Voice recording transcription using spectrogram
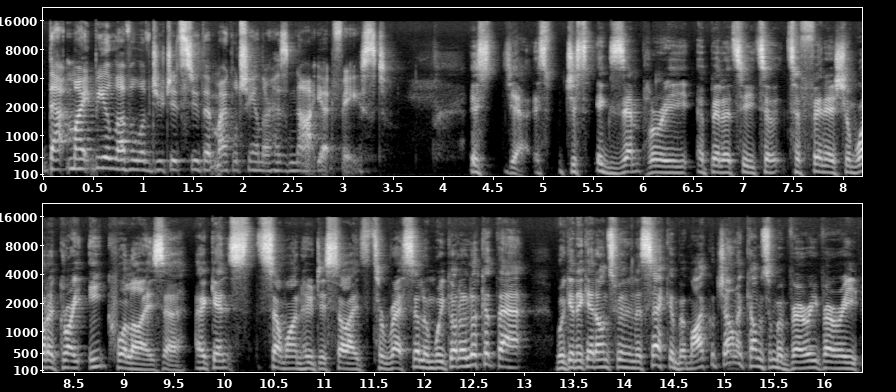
that might be a level of jujitsu that Michael Chandler has not yet faced. It's yeah, it's just exemplary ability to to finish, and what a great equalizer against someone who decides to wrestle. And we've got to look at that. We're going to get onto it in a second, but Michael Chandler comes from a very, very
